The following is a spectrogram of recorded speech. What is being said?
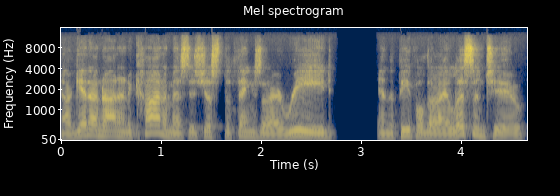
Now, again, I'm not an economist. It's just the things that I read and the people that I listen to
